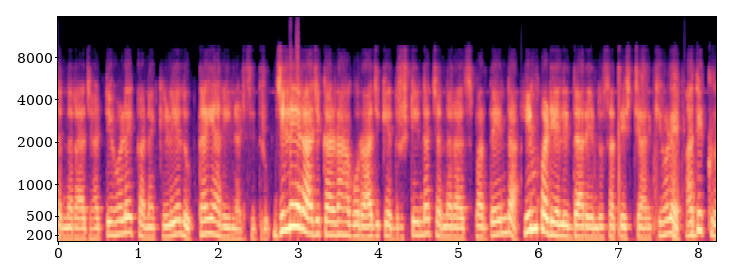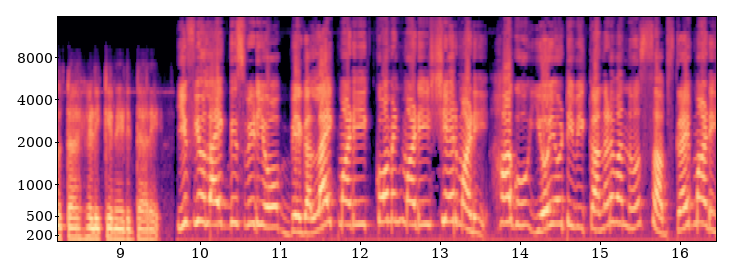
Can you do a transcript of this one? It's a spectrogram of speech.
ಚನ್ನರಾಜ್ ಹಟ್ಟಿಹೊಳೆ ಕಣಕ್ಕಿಳಿಯಲು ತಯಾರಿ ನಡೆಸಿದ್ರು. ಜಿಲ್ಲೆಯ ರಾಜಕಾರಣ ಹಾಗೂ ರಾಜಕೀಯ ದೃಷ್ಟಿಯಿಂದ ಚಂದ್ರರಾಜ್ ಸ್ಪರ್ಧೆಯಿಂದ ಹಿಂಪಡೆಯಲಿದ್ದಾರೆ ಎಂದು ಸತೀಶ್ ಜಾರಕಿಹೊಳಿ ಅಧಿಕೃತ ಹೇಳಿಕೆ ನೀಡಿದ್ದಾರೆ. If you like this video ಬೇಗ ಲೈಕ್ ಮಾಡಿ ಕಾಮೆಂಟ್ ಮಾಡಿ ಶೇರ್ ಮಾಡಿ ಹಾಗೂ ಯೋಯೋ ಟಿವಿ ಕನ್ನಡವನ್ನು ಸಬ್ಸ್ಕ್ರೈಬ್ ಮಾಡಿ.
